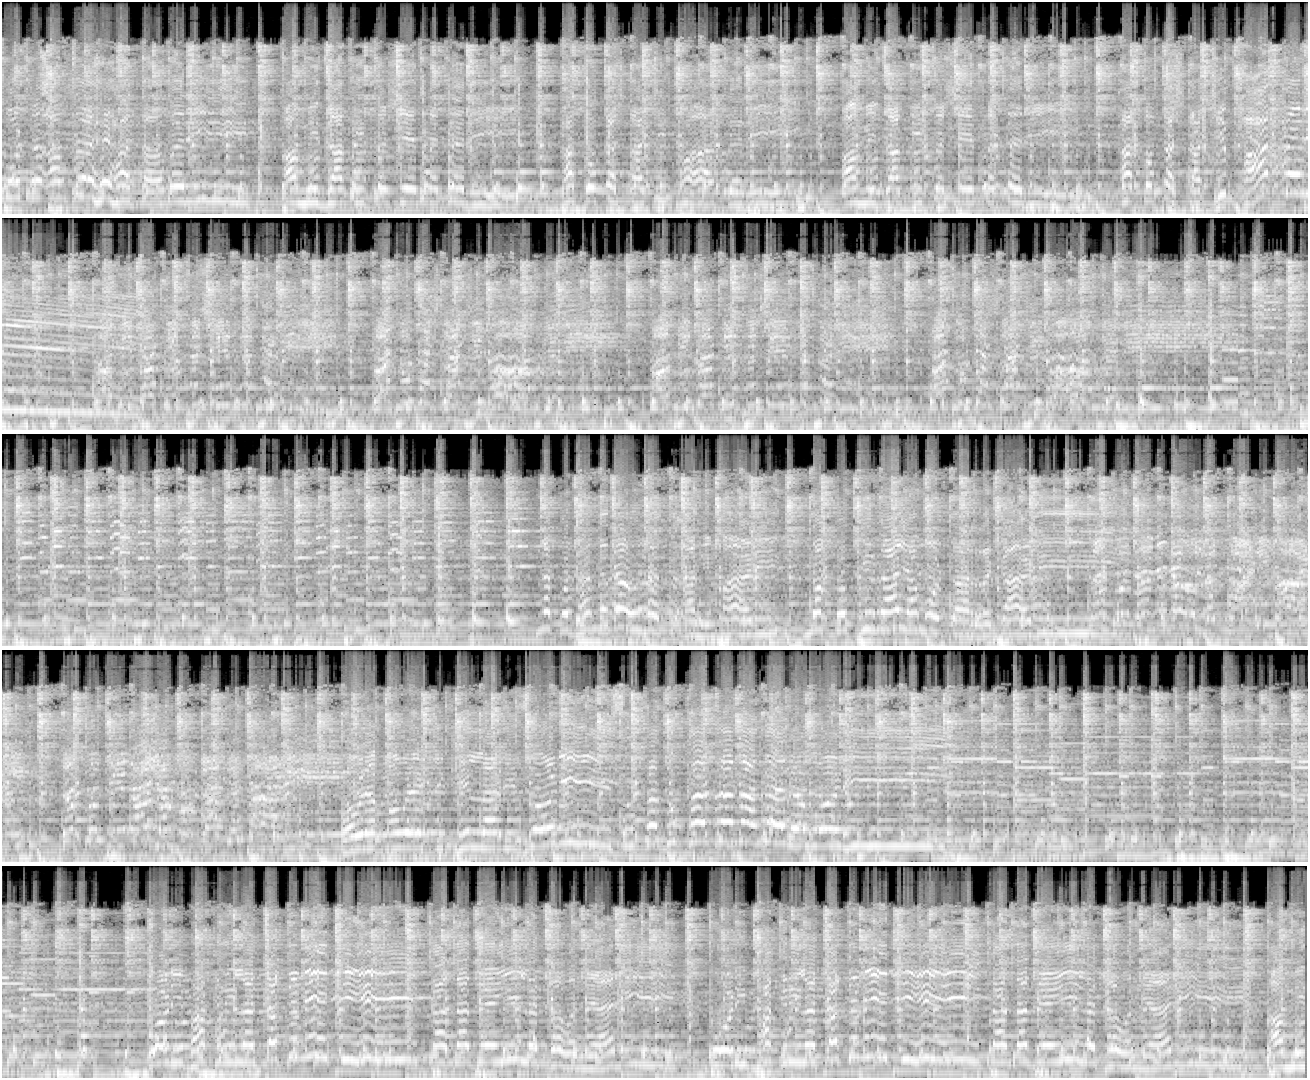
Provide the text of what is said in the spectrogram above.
पोट आमचं हे हातावरी. आम्ही जातीचं शेतकरी खातो कष्टाची भाकरी. आम्ही जातीचं शेतकरी खातो कष्टाची भाकरी. आम्ही जातीचं शेतकरी खातो कष्टाची भाकरी. आम्ही जातीचं नको धन दौलत आणि माडी नको फिराया मोटार गाडी. पवळ्या पवळ्याची खिल्लारी जोडी सुख दुःखाचा नांगर वडी गोडी भाकरीला चटणीची कांदा देईल चवण्यारी गोडी भाकरीला चटणीची कांदा देईल चवण्यारी आम्ही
